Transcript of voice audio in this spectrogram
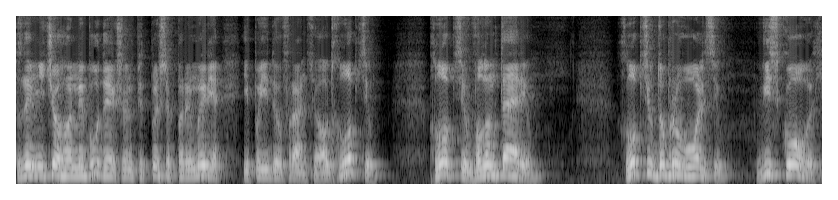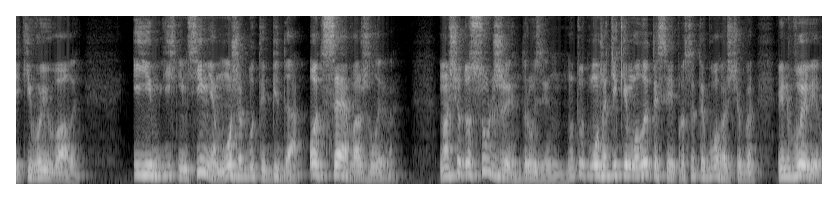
З ним нічого не буде, якщо він підпише перемир'я і поїде у Францію. А от хлопців, хлопців, волонтерів, хлопців-добровольців, військових, які воювали. І їхнім сім'ям може бути біда. Оце важливе. Ну а щодо суджі, друзі, ну тут можна тільки молитися і просити Бога, щоб він вивів,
